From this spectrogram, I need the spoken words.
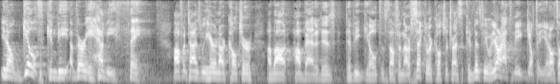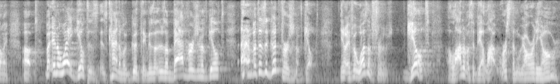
You know, guilt can be a very heavy thing. Oftentimes we hear in our culture about how bad it is to be guilt and stuff, and our secular culture tries to convince people you don't have to be guilty, you know, something. Uh, but in a way, guilt is, is kind of a good thing. There's a, there's a bad version of guilt, but there's a good version of guilt. You know, if it wasn't for guilt, a lot of us would be a lot worse than we already are,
